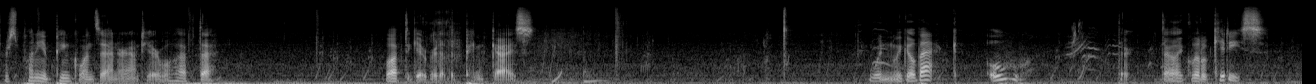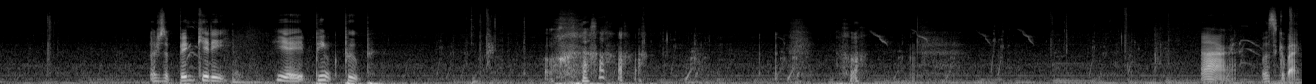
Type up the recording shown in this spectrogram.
There's plenty of pink ones around here. We'll have to we'll have to get rid of the pink guys when we go back. Oh, they're they're like little kitties. There's a big kitty. He ate pink poop. Oh. Alright, let's go back.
